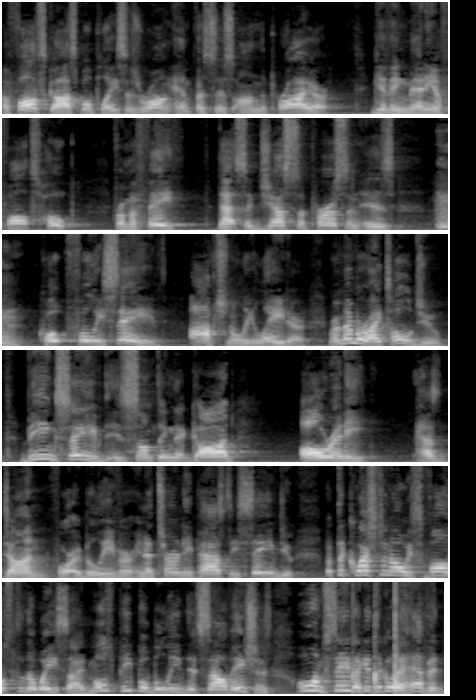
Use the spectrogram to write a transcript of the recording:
A false gospel places wrong emphasis on the prior, giving many a false hope from a faith that suggests a person is, quote, fully saved, optionally later. Remember, I told you, being saved is something that God already has done for a believer. In eternity past, He saved you. But the question always falls to the wayside. Most people believe that salvation is, oh, I'm saved, I get to go to heaven.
